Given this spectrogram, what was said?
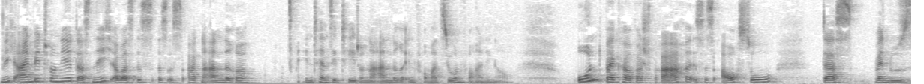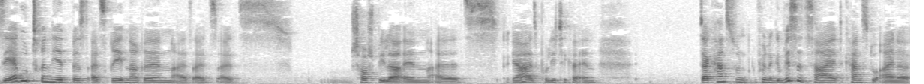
nicht einbetoniert, das nicht, aber es, ist, es ist, hat eine andere Intensität und eine andere Information vor allen Dingen auch. Und bei Körpersprache ist es auch so, dass wenn du sehr gut trainiert bist als Rednerin, als, als, als Schauspielerin, als, ja, als Politikerin, da kannst du für eine gewisse Zeit kannst du eine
